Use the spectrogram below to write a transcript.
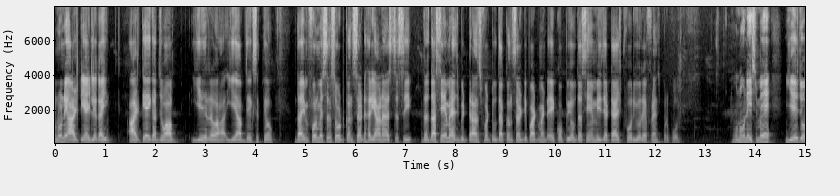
उन्होंने आरटीआई लगाई। आरटीआई का जवाब ये रहा, ये आप देख सकते हो। The information sought concerned Haryana S S C this the same has been transfer to the concerned department a copy of the same is attached for your reference propose उन्होंने इसमें ये जो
